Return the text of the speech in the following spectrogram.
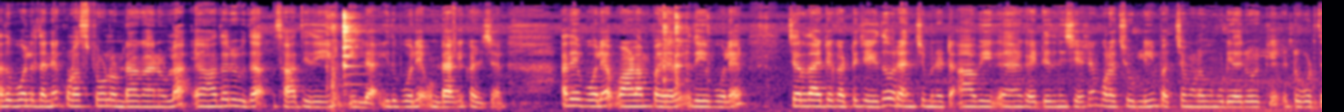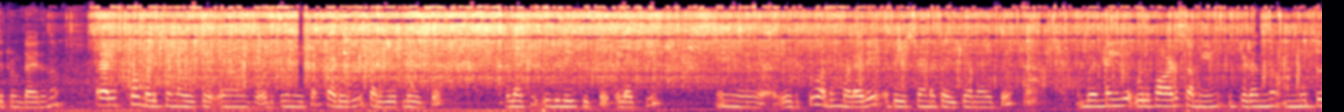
അതുപോലെ തന്നെ കൊളസ്ട്രോൾ ഉണ്ടാകാനുള്ള യാതൊരുവിധ സാധ്യതയും ഇല്ല. ഇതുപോലെ ഉണ്ടാക്കി കഴിച്ചാൽ. അതേപോലെ വാളം പയർ ഇതേപോലെ ചെറുതായിട്ട് കട്ട് ചെയ്ത് ഒരു അഞ്ച് മിനിറ്റ് ആവി കയറ്റിയതിന് ശേഷം കുറച്ച് ഉള്ളിയും പച്ചമുളകും കൂടി അതിലേക്ക് ഇട്ട് കൊടുത്തിട്ടുണ്ടായിരുന്നു. ഒരല്പം വെളിച്ചെണ്ണ ഒഴിച്ച് എടുത്തതിന് ശേഷം കടുക് കറിവേപ്പില ഇട്ട് ഇളക്കി ഇതിലേക്കിട്ട് ഇളക്കി എടുത്തു. അതും വളരെ ടേസ്റ്റാണ് കഴിക്കാനായിട്ട്. വെണ്ണയിൽ ഒരുപാട് സമയം കിടന്ന് മൂത്ത്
